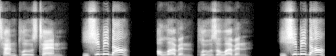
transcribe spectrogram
10 plus 10. 20이다. 11 plus 11. 20이다.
